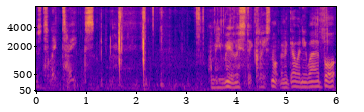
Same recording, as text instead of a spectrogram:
just till it takes. I mean, realistically, it's not going to go anywhere, but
